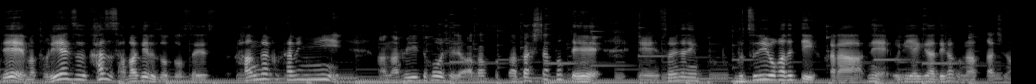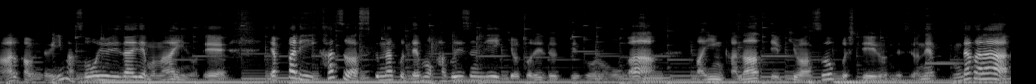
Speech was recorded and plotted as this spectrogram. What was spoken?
で、まあ、とりあえず数さばけるぞと、半額仮にあのアフィリエイト報酬で渡したとて、えー、それなりに物量が出ていくから、ね、売り上げがでかくなったっていうのはあるかもしれないけど、今そういう時代でもないので、やっぱり数は少なくても確実に利益を取れるっていう方の方が、まあいいんかなっていう気はすごくしているんですよね。だから、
